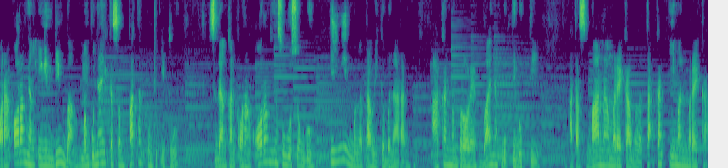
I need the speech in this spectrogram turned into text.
Orang-orang yang ingin bimbang mempunyai kesempatan untuk itu, sedangkan orang-orang yang sungguh-sungguh ingin mengetahui kebenaran akan memperoleh banyak bukti-bukti atas mana mereka meletakkan iman mereka.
